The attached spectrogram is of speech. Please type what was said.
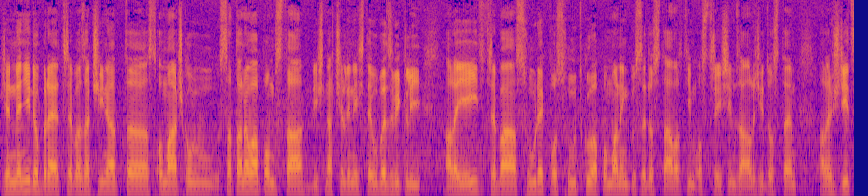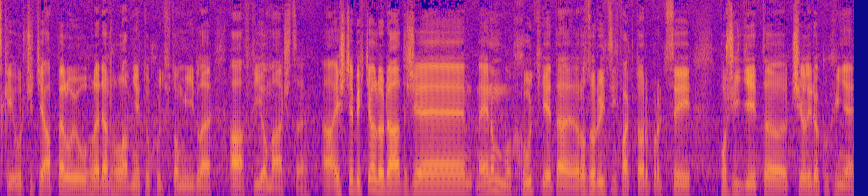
že není dobré třeba začínat eh, s omáčkou satanova pomsta, když na čili nejste vůbec zvyklí, ale je jít třeba schůdek po schůdku a pomalinku se dostávat tím ostřejším záležitostem, ale vždycky určitě apeluju hledat hlavně tu chuť v tom jídle a v té omáčce. A ještě bych chtěl dodat, že nejenom chuť je ten rozhodující faktor, proč si pořídit eh, čili do kuchyně,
